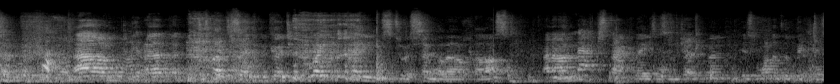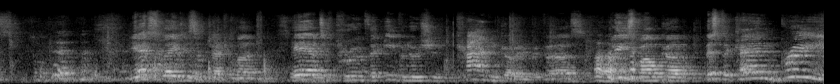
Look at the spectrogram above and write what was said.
Um, uh, I'd just like to say that we go to great pains to assemble our cast, and our knapsack, ladies and gentlemen, is one of the biggest. Yes, ladies and gentlemen, here to prove that evolution can go in reverse, please welcome Mr. Ken Green.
